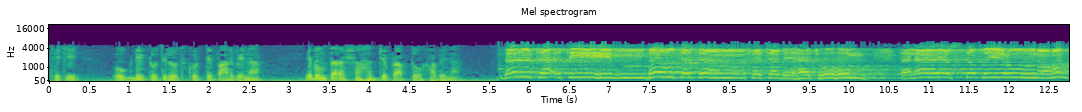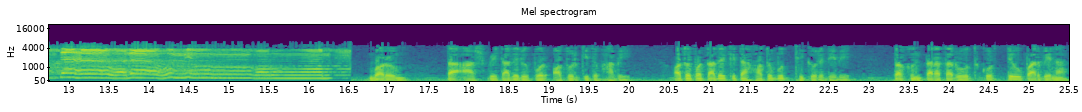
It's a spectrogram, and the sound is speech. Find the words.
থেকে অগ্নি প্রতিরোধ করতে পারবে না এবং তারা সাহায্য প্রাপ্ত হবে না। বরং তা আসবে তাদের উপর অতর্কিতভাবে অতপর তাদেরকে তা হতবুদ্ধি করে দেবে। তখন তারা তা রোধ করতেও পারবে না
